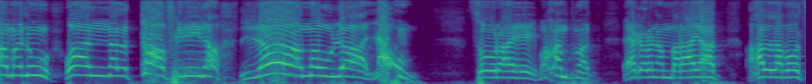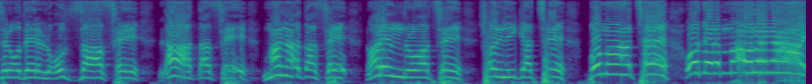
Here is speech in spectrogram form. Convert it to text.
আমানু কাফিরিনা লা মাওলা লাহুম। মোহাম্মদ এগারো নম্বর আয়াত, আল্লাহ বলছেন, ওদের লজ্জা আছে লাত আছে, মানাত আছে, নরেন্দ্র আছে, সৈনিক আছে, বোমা আছে, ওদের মাওলা নাই।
